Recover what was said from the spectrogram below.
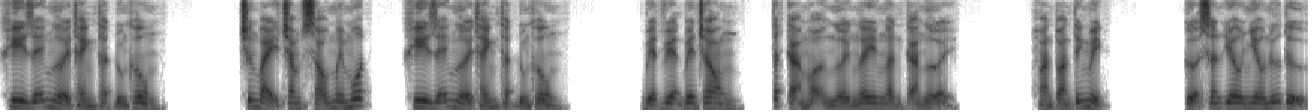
Khi dễ người thành thật đúng không? Chương bảy trăm sáu mươi mốt, khi dễ người thành thật đúng không? Biệt viện bên trong, tất cả mọi người ngây ngẩn cả người hoàn toàn tĩnh mịch. Cửa sân yêu nhiều nữ tử,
